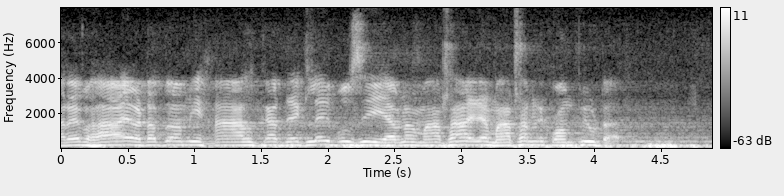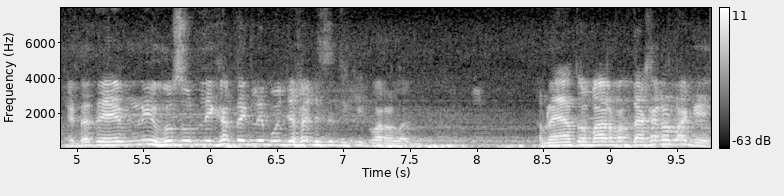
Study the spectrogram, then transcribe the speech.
আরে ভাই, ওটা তো আমি হালকা দেখলেই বুঝি, আপনার মাথা মাথা নেই কম্পিউটার। এটাতে এমনি হুজুর লেখা দেখলে বুঝে ফেলেছে যে কি করা লাগবে আপনার এত বারবার দেখানো লাগে?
